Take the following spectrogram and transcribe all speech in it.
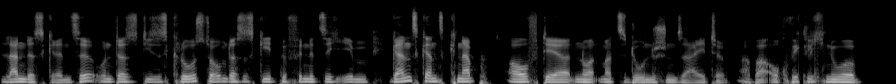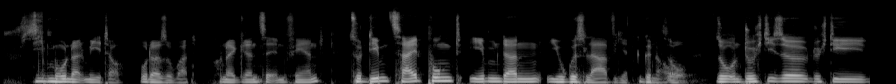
Landesgrenze und das, dieses Kloster, um das es geht, befindet sich eben ganz, ganz knapp auf der nordmazedonischen Seite. Aber auch wirklich nur 700 Meter oder sowas von der Grenze entfernt. Zu dem Zeitpunkt eben dann Jugoslawien. Genau. So. So, und durch diese, durch die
